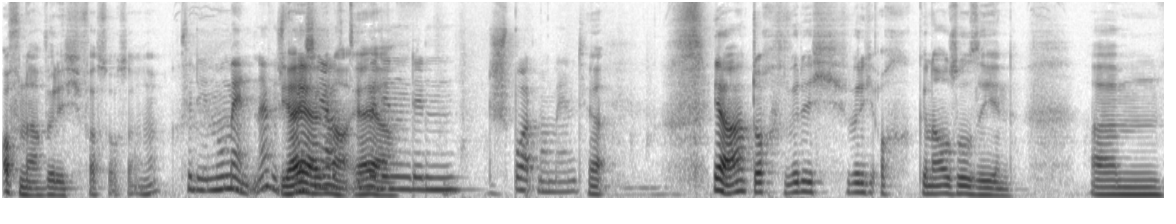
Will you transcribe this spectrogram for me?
offener würde ich fast auch sagen. Ja. Für den Moment, ne? Wir Ja, ja, sprechen ja, genau. Ja, über ja. Den, den Sportmoment. Ja, ja doch, würde ich, würde ich auch genauso sehen. Ähm,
